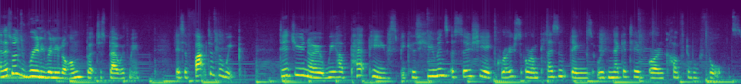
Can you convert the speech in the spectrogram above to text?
And this one's really, really long, but just bear with me. It's a fact of the week. Did you know we have pet peeves because humans associate gross or unpleasant things with negative or uncomfortable thoughts?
